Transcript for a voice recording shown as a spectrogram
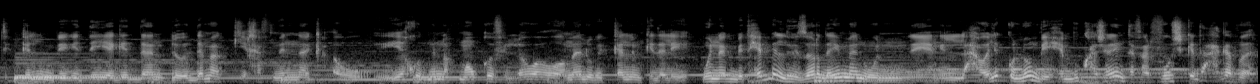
بتتكلم بجدية جدا اللي قدامك يخاف منك أو ياخد منك موقف اللي هو هو ماله بيتكلم كده ليه؟ وإنك بتحب الهزار دايما وإن يعني اللي حواليك كلهم بيحبوك عشان أنت فرفوش كده حاجة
